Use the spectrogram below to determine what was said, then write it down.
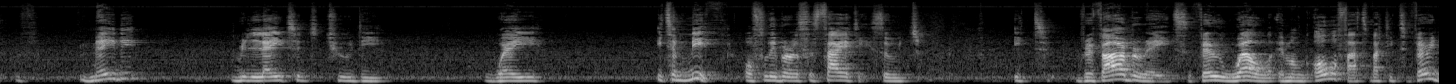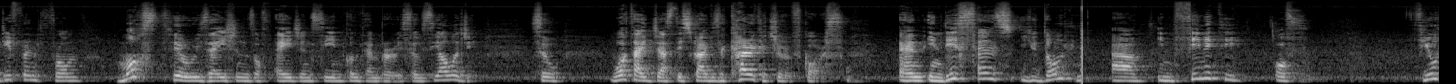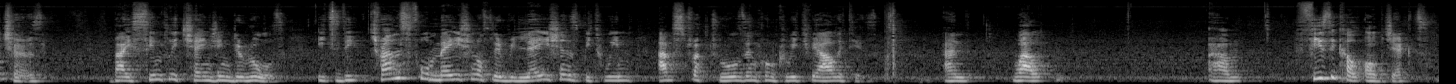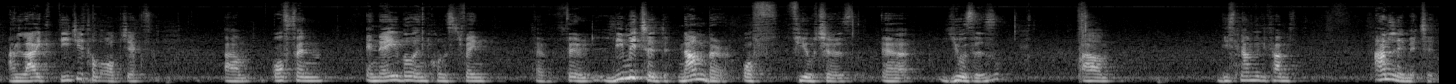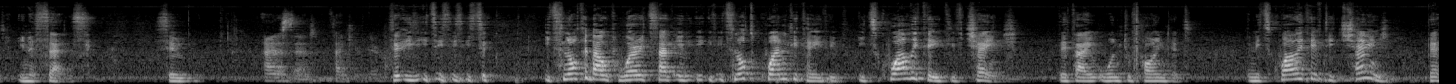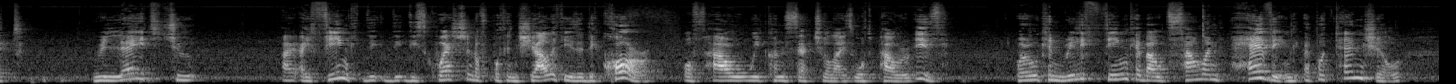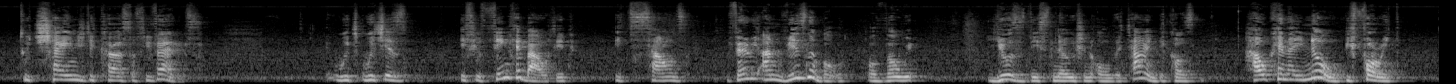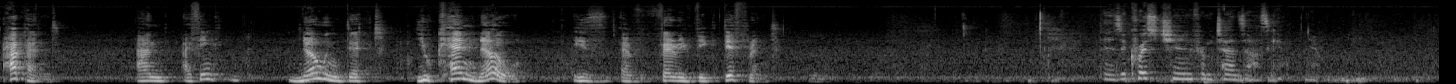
maybe related to the way it's a myth of liberal society. So it, it reverberates very well among all of us, but it's very different from most theorizations of agency in contemporary sociology. So what I just described is a caricature, of course. And in this sense, you don't uh, infinity of futures by simply changing the rules. It's the transformation of the relations between abstract rules and concrete realities. And while um, physical objects, unlike digital objects, um, often enable and constrain a very limited number of futures uh, users, um, this number becomes unlimited in a sense. So, I understand. Thank you. So it, it, it, it's, a, it's not about where it's at, it, it, it's not quantitative, it's qualitative change that I want to point at. And it's qualitative change that relates to, I, I think, the, the, this question of potentiality is at the core of how we conceptualize what power is where we can really think about someone having a potential to change the course of events. Which, which is, if you think about it, it sounds very unreasonable, although we use this notion all the time, because how can I know before it happened? And I think knowing that you can know is a very big difference. There's a question from Ted Zasky.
